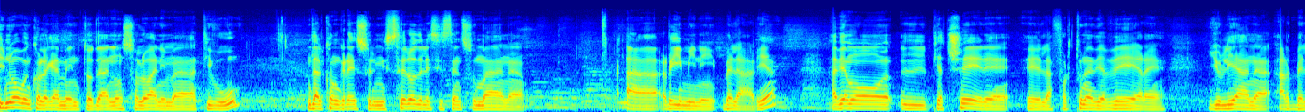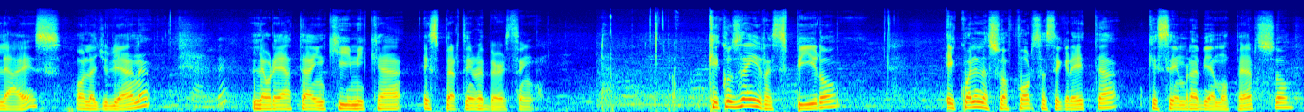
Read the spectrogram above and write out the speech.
Di nuovo in collegamento da Non Solo Anima TV, dal congresso Il Mistero dell'Esistenza Umana a Rimini, Belaria. Abbiamo il piacere e la fortuna di avere Giuliana Arbelaes. Hola Giuliana. Laureata in chimica, esperta in rebirthing. Che cos'è il respiro e qual è la sua forza segreta che sembra abbiamo perso?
